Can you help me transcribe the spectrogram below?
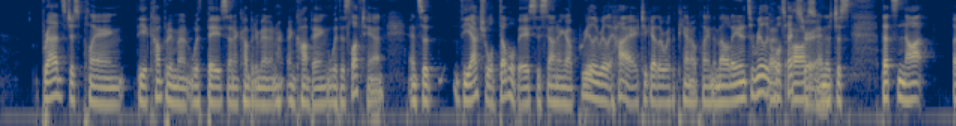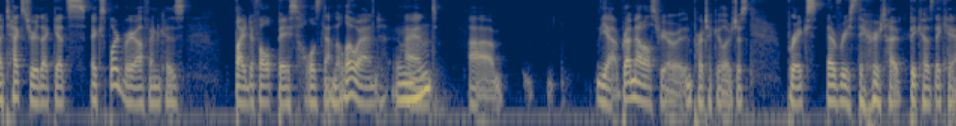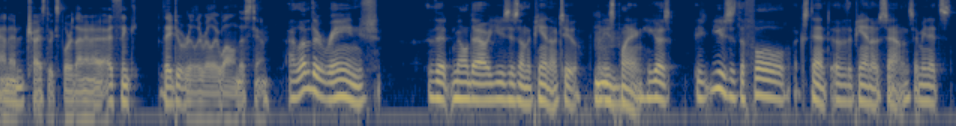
Brad's just playing the accompaniment with bass and accompaniment and, and comping with his left hand. And so the actual double bass is sounding up really, really high together with the piano playing the melody. And it's a really cool texture. awesome. And it's just, that's not a texture that gets explored very often because by default, bass holds down the low end. And um, yeah, Brad Mehldau's trio in particular just breaks every stereotype because they can and tries to explore that. And I, I think they do really, really well in this tune. I love the range that Mehldau uses on the piano too when he's mm. playing. He goes he uses the full extent of the piano sounds. I mean it's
